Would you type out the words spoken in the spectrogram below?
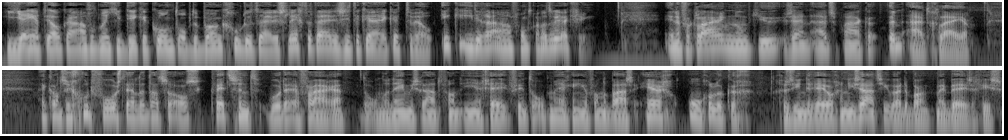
Jij hebt elke avond met je dikke kont op de bank goede tijden, slechte tijden zitten kijken, terwijl ik iedere avond aan het werk ging. In een verklaring noemt Ju zijn uitspraken een uitglijer. Hij kan zich goed voorstellen dat ze als kwetsend worden ervaren. De ondernemingsraad van ING vindt de opmerkingen van de baas erg ongelukkig gezien de reorganisatie waar de bank mee bezig is.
